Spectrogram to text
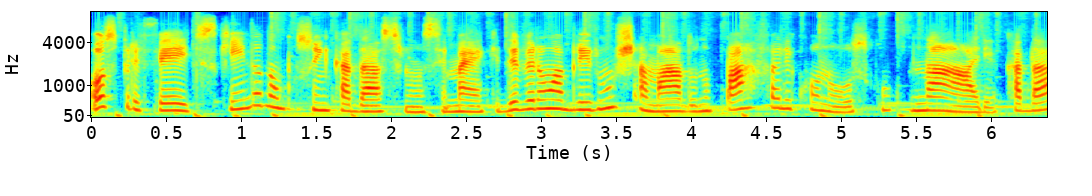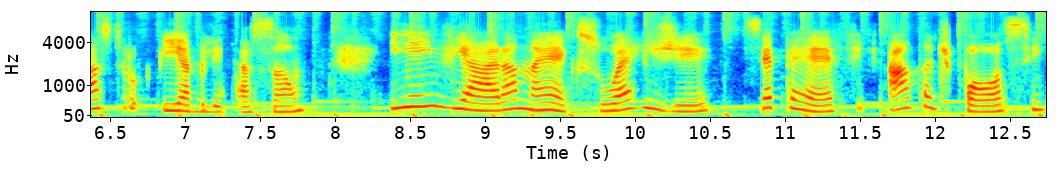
Os prefeitos que ainda não possuem cadastro no CIMEC deverão abrir um chamado no Par Fale Conosco, na área Cadastro e Habilitação, e enviar anexo RG, CPF, ata de posse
